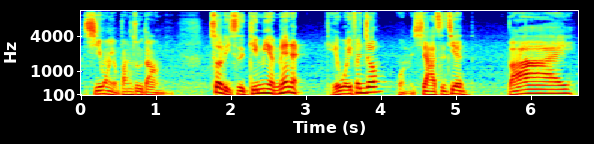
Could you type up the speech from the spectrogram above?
希望有帮助到你。这里是 Give me a minute，给我一分钟，我们下次见，拜。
